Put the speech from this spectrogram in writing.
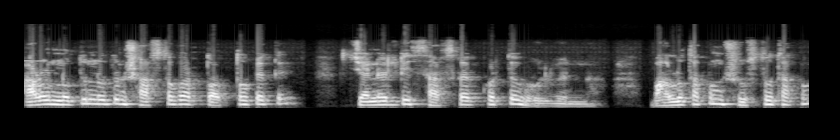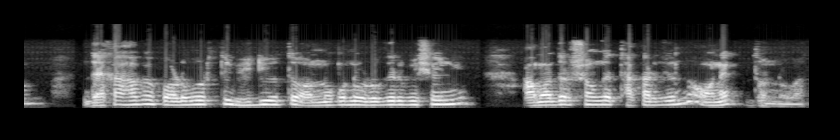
আরও নতুন নতুন স্বাস্থ্যকর তথ্য পেতে চ্যানেলটি সাবস্ক্রাইব করতে ভুলবেন না। ভালো থাকুন, সুস্থ থাকুন। দেখা হবে পরবর্তী ভিডিওতে অন্য কোনো রোগের বিষয় নিয়ে। আমাদের সঙ্গে থাকার জন্য অনেক ধন্যবাদ।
